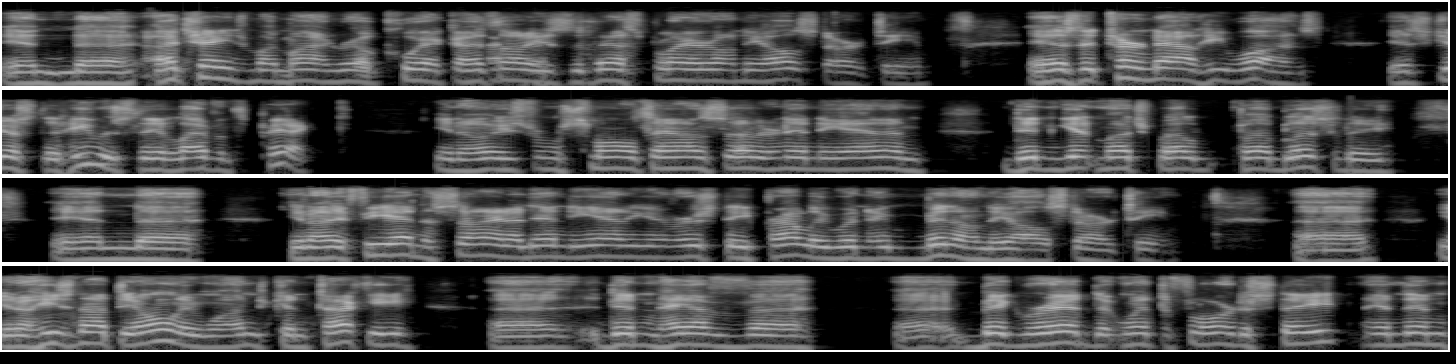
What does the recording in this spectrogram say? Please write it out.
And uh, I changed my mind real quick. I thought he was the best player on the All Star team. As it turned out, he was. It's just that he was the 11th pick. You know, he's from small town, southern Indiana, and didn't get much publicity. And, uh, you know, if he hadn't signed at Indiana University, he probably wouldn't have been on the All Star team. Uh, you know, he's not the only one. Kentucky uh, didn't have uh, uh, Big Red that went to Florida State and then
